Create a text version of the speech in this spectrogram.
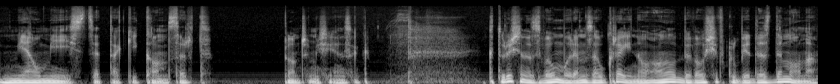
miał miejsce taki koncert, plączy mi się język, który się nazywał Murem za Ukrainą. On odbywał się w klubie Desdemona.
